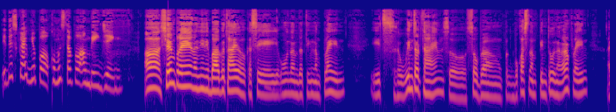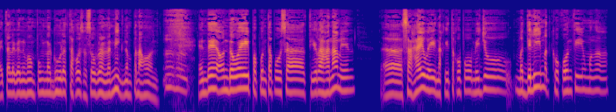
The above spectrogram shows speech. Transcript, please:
1988, i-describe nyo po, kumusta po ang Beijing? Ah, uh, syempre, naninibago tayo kasi yung unang dating ng plane, It's winter time, so sobrang pagbukas ng pinto ng airplane ay talaga naman pong nagulat ako sa sobrang lamig ng panahon. Mm-hmm. And then on the way, papunta po sa tirahan namin, uh, sa highway, nakita ko po medyo madilim at kukonti yung mga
